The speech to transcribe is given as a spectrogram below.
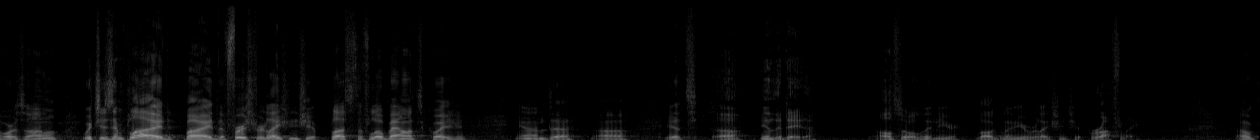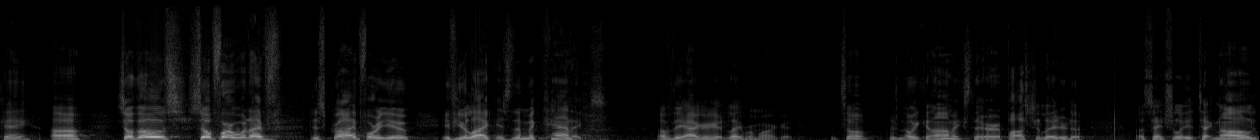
horizontal, which is implied by the first relationship plus the flow balance equation, and uh, uh, it's uh, in the data. Also a linear, log linear relationship, roughly. Okay, uh, so those, so far what I've described for you, if you like, is the mechanics of the aggregate labor market. So there's no economics there, I postulated a, essentially a technolo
